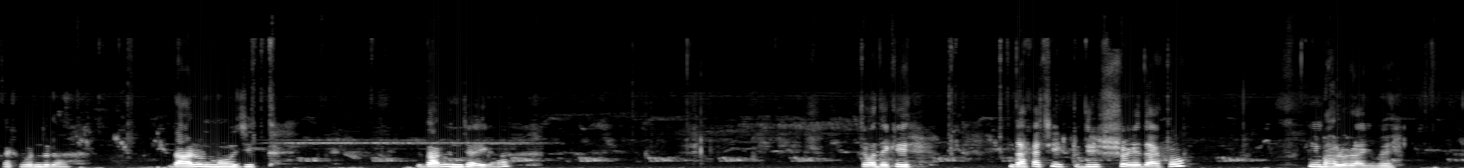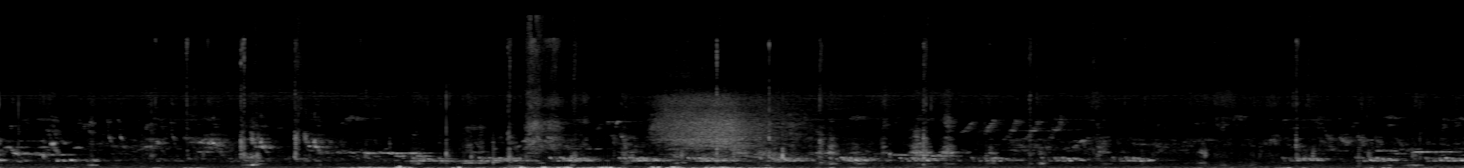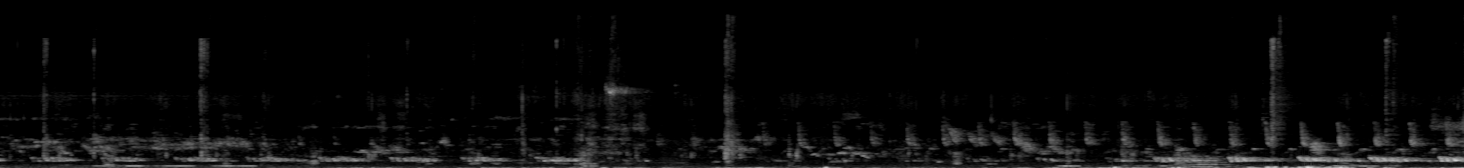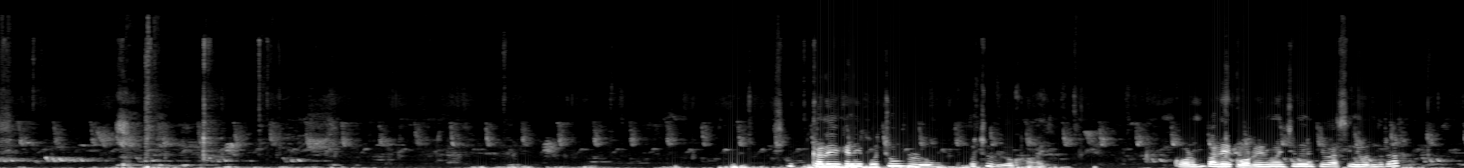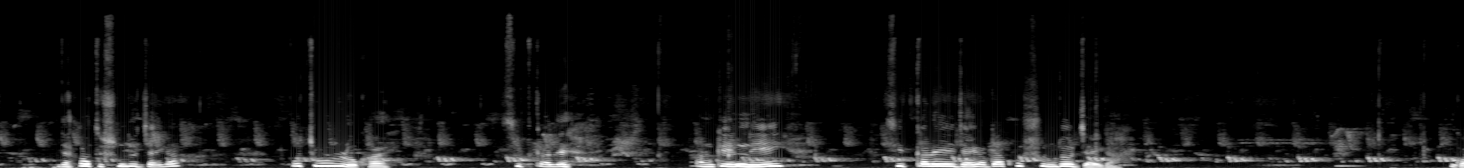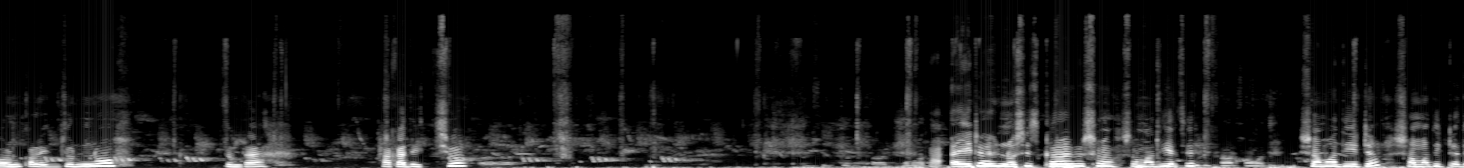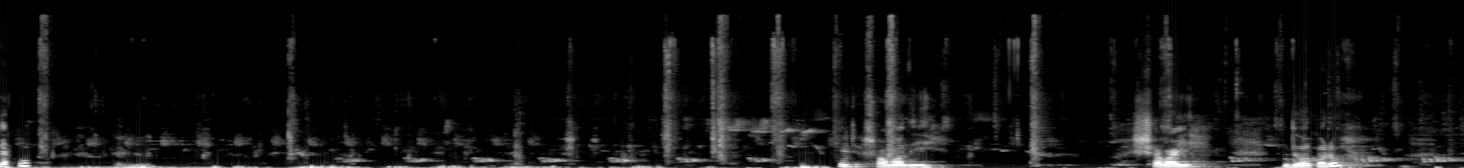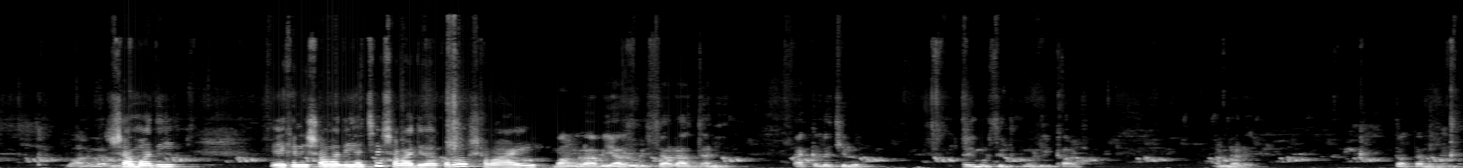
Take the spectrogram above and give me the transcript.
দেখো বন্ধুরা, দারুণ মসজিদ, দারুণ জায়গা। তো তোমাদেরকে দেখাচ্ছি, একটু দৃশ্য এ দেখো ভালো লাগবে। শীতকালে এখানে প্রচুর লোক প্রচুর লোক হয়। গরমকালে গরমের জন্য কেউ আসেনি বন্ধুরা। দেখো অত সুন্দর জায়গা। প্রচুর লোক হয় শীতকালে। অনেকে নেই। শীতকালে এই জায়গাটা খুব সুন্দর জায়গা। গরমকালের জন্য তোমরা ফাঁকা দিচ্ছ। এইটা নসিস খার সমাধি আছে। সমাধি। এটা সমাধিটা দেখো। এটা সমাধি। সবাই দোয়া করো। সমাধি এখানে সমাধি আছে সবাই দোয়া করো সবাই। বাংলা বিহার উড়িষ্যার রাজধানী। এককালে ছিল। এই মুর্শিদ কুলি খান আন্ডারে তত্ত্বাবধানে।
